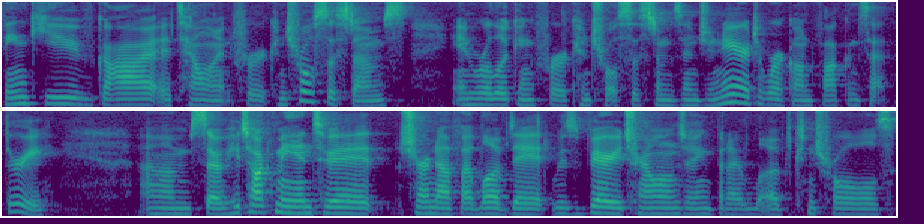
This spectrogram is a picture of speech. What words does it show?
think you've got a talent for control systems, and we're looking for a control systems engineer to work on FalconSat 3. Um, so he talked me into it. Sure enough, I loved it. It was very challenging, but I loved controls.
